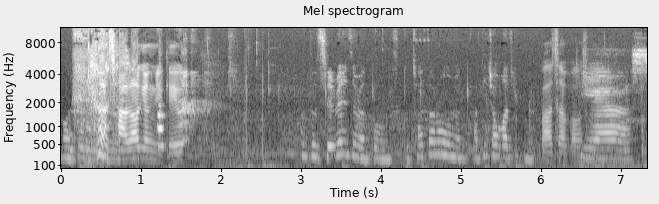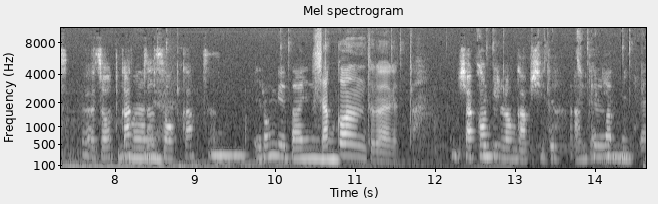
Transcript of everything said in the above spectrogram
자가격리 개요. 또 집에 있으면 또, 또 쳐들어오면 다 뒤져가지고 맞아 맞아. 예스 저 같은 네. 저 같은 이런 게다 있는 샷건 들어야겠다. 샷건 빌런 갑시다 안 돼. 필랍니다.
